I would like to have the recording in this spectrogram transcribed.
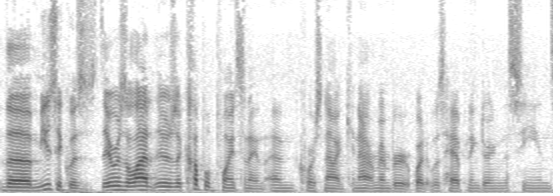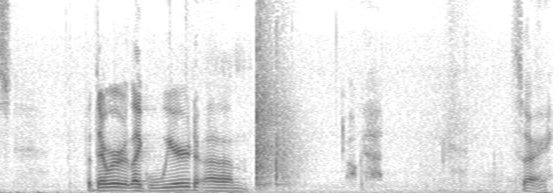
the music was there was a lot. There was a couple points, and, I, and of course now I cannot remember what was happening during the scenes, but there were like weird. Um, oh God, sorry.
